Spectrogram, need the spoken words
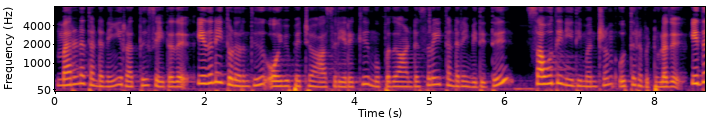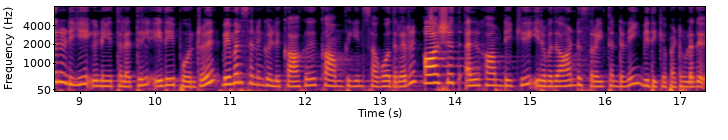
மரண தண்டனையை ரத்து செய்தது. இதனைத் தொடர்ந்து ஓய்வு பெற்ற ஆசிரியருக்கு முப்பது ஆண்டு சிறை தண்டனை விதித்து சவுதி நீதிமன்றம் உத்தரவிட்டுள்ளது. இதனிடையே இணையதளத்தில் இதேபோன்று விமர்சனங்களுக்காக காம்தியின் சகோதரர் ஆஷத் அல்ஹாம்டிக்கு இருபது ஆண்டு சிறை தண்டனை விதிக்கப்பட்டுள்ளது.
